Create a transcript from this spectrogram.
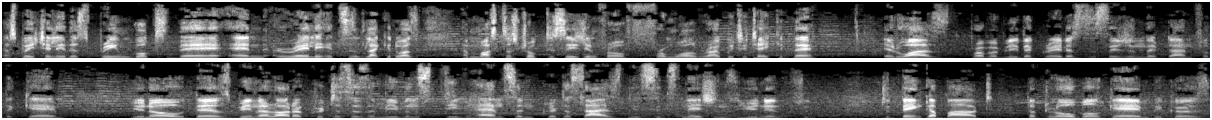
especially the Springboks there. And really, it seems like it was a masterstroke decision from, from World Rugby to take it there. it was probably the greatest decision they've done for the game. You know, there's been a lot of criticism. Even Steve Hansen criticized the Six Nations Union to, to think about the global game because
